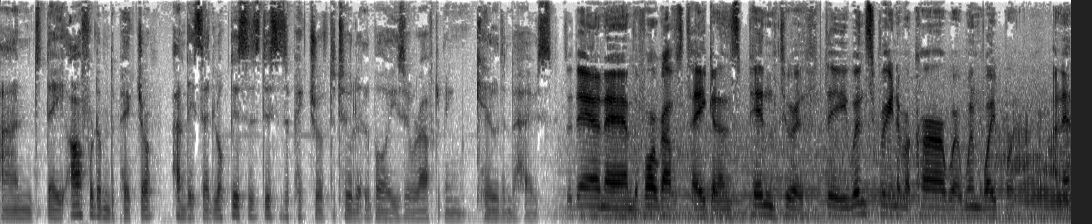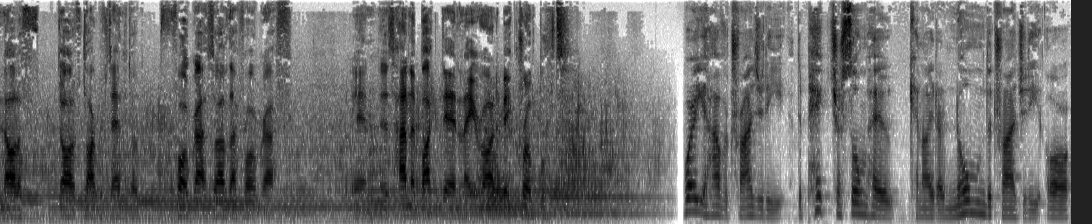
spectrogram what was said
and they offered him the picture and they said look this is this is a picture of the two little boys who were after being killed in the house. So then um, the photograph was taken and it's pinned to it the windscreen of a car with a wind wiper and then all the, all the photographers then took photographs of that photograph. And it's handed back then later on a bit crumpled. Where you have a tragedy, the picture somehow can either numb the tragedy or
